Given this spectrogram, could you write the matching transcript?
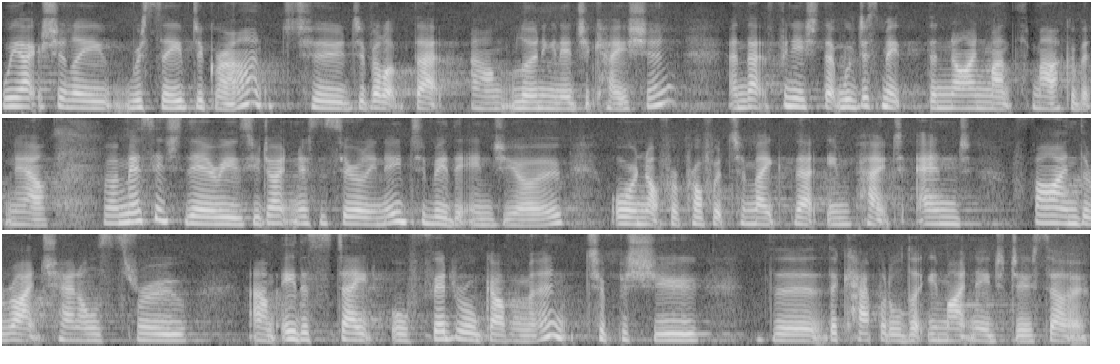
we actually received a grant to develop that um, learning and education. And that finished, that we've just met the nine month mark of it now. My message there is you don't necessarily need to be the NGO or a not for profit to make that impact and find the right channels through um, either state or federal government to pursue the, the capital that you might need to do so.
